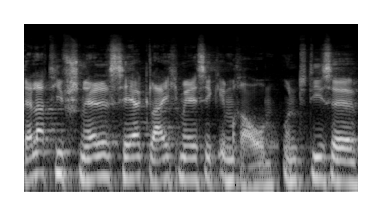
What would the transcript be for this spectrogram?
relativ schnell sehr gleichmäßig im Raum. Und diese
